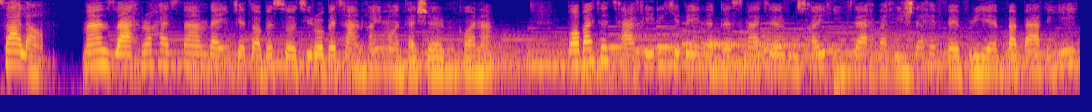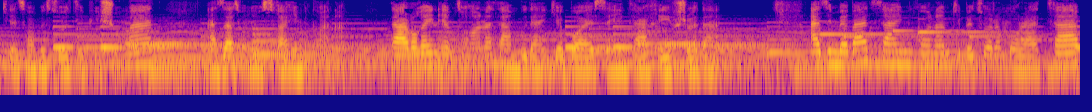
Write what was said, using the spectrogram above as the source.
سلام. من زهرا هستم و این کتاب صوتی رو به تنهایی منتشر می کنم بابت تأخیری که بین قسمت روزهای 17 و 18 فوریه و بقیه کتاب صوتی پیش اومد ازتون عذرخواهی می‌کنم. در واقع این امتحاناتم بودن که باعث این تأخیر شدن. از این به بعد سعی می‌کنم که به طور مرتب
